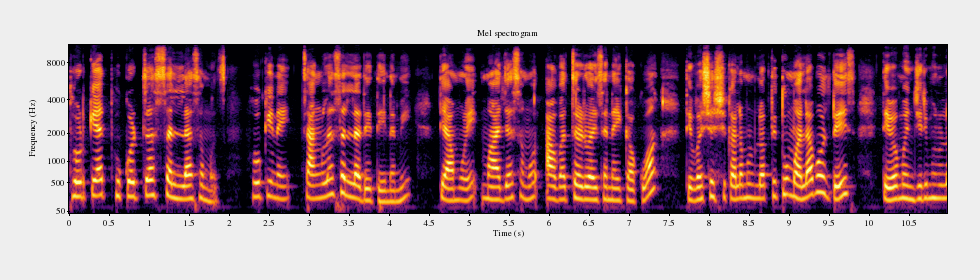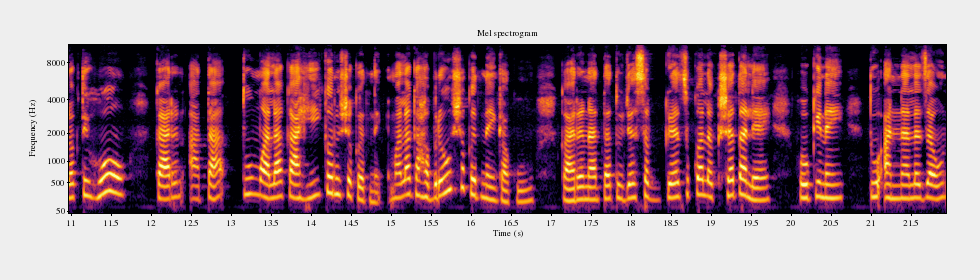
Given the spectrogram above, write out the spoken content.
थोडक्यात फुकटचा सल्ला समज. हो की नाही? चांगला सल्ला देते ना मी. त्यामुळे माझ्यासमोर आवाज चढवायचा नाही काकू तेव्हा शशिकाला म्हणू लागते तू मला बोलतेस? तेव्हा मंजिरी म्हणू लागते हो. कारण आता तू मला काहीही करू शकत नाही. मला घाबरवू शकत नाही काकू. कारण आता तुझ्या सगळ्या चुका लक्षात आल्या आहे. हो की नाही? तू अण्णाला जाऊन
